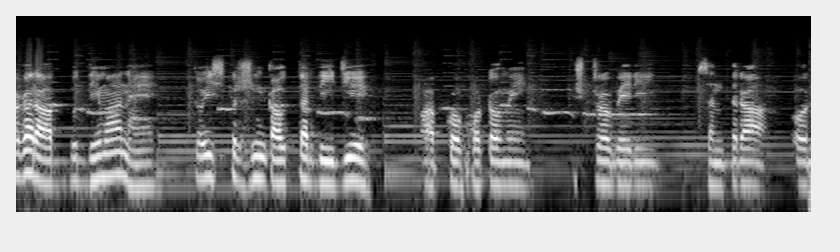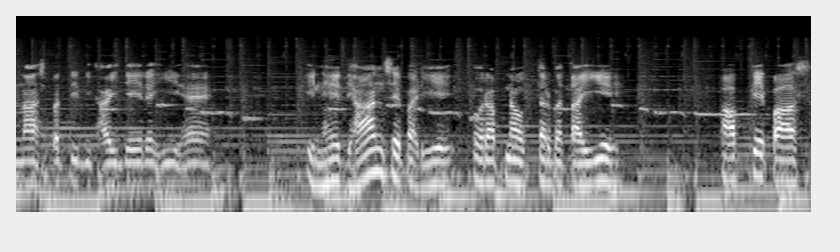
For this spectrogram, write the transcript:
अगर आप बुद्धिमान हैं तो इस प्रश्न का उत्तर दीजिए। आपको फ़ोटो में स्ट्रॉबेरी, संतरा और नाशपाती दिखाई दे रही है। इन्हें ध्यान से पढ़िए और अपना उत्तर बताइए। आपके पास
